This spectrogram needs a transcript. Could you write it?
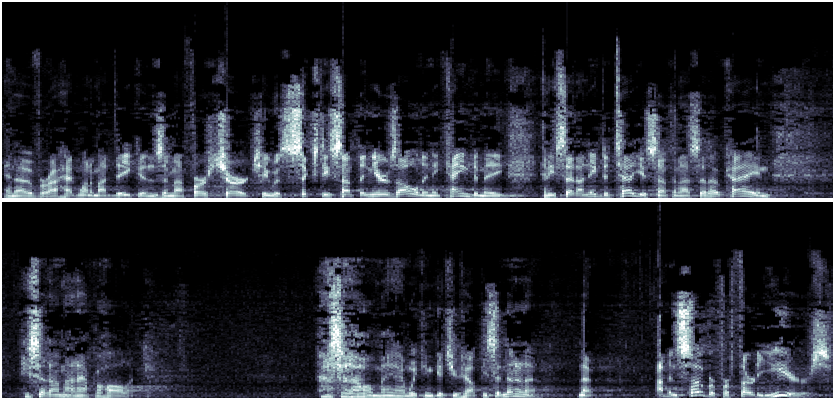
and over. I had one of my deacons in my first church. He was 60 something years old and he came to me and he said, I need to tell you something. I said, okay. And he said, I'm an alcoholic. And I said, oh man, we can get you help. He said, no, no, no, no. I've been sober for 30 years,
